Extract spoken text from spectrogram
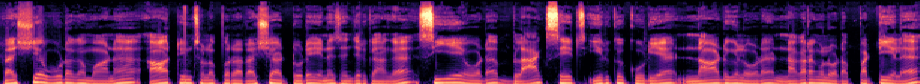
ரஷ்ய ஊடகமான ஆர்டின்னு சொல்லப்படுற ரஷ்யா டுடே என்ன செஞ்சுருக்காங்க? சிஏவோட பிளாக் சைட்ஸ் இருக்கக்கூடிய நாடுகளோட நகரங்களோட பட்டியலை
